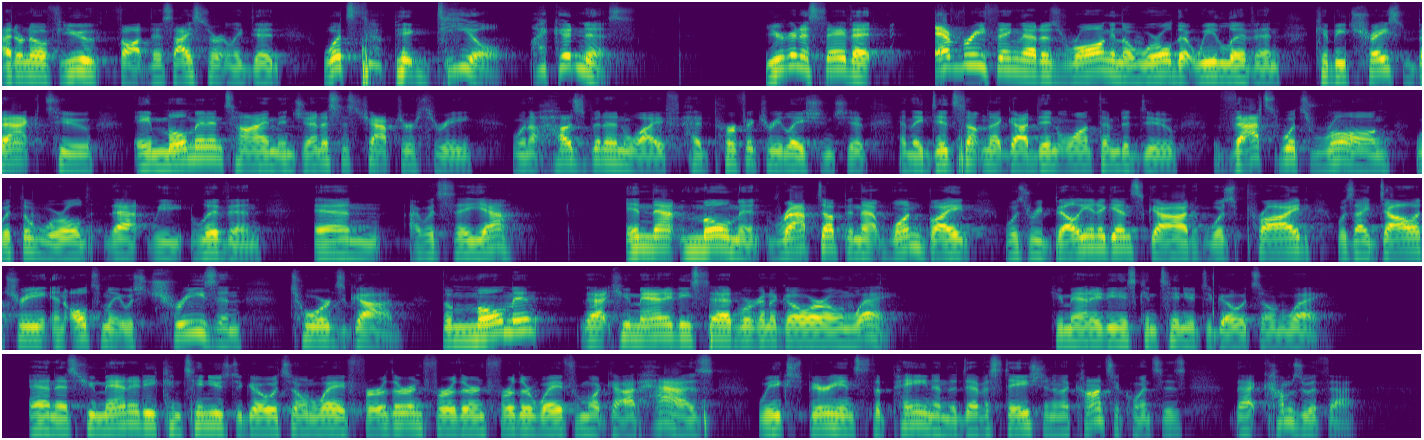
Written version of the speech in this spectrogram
I don't know if you thought this, I certainly did. What's the big deal? My goodness. You're going to say that everything that is wrong in the world that we live in can be traced back to a moment in time in Genesis chapter 3 when a husband and wife had perfect relationship and they did something that God didn't want them to do. That's what's wrong with the world that we live in. And I would say, yeah. In that moment, wrapped up in that one bite, was rebellion against God, was pride, was idolatry, and ultimately it was treason towards God. The moment that humanity said, we're going to go our own way, humanity has continued to go its own way. And as humanity continues to go its own way, further and further and further away from what God has, we experience the pain and the devastation and the consequences that comes with that.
